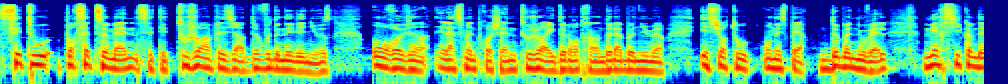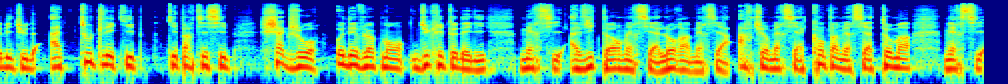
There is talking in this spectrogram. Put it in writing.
C'est tout pour cette semaine. C'était toujours un plaisir de vous donner les news. On revient la semaine prochaine, toujours avec de l'entrain, de la bonne humeur et surtout, on espère, de bonnes nouvelles. Merci comme d'habitude à toute l'équipe qui participe chaque jour au développement du Crypto Daily. Merci à Victor, merci à Laura, merci à Arthur, merci à Quentin, merci à Thomas, merci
